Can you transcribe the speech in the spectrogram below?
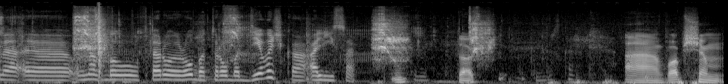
Да, э, у нас был второй робот, робот-девочка Алиса. Так. А, в общем,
